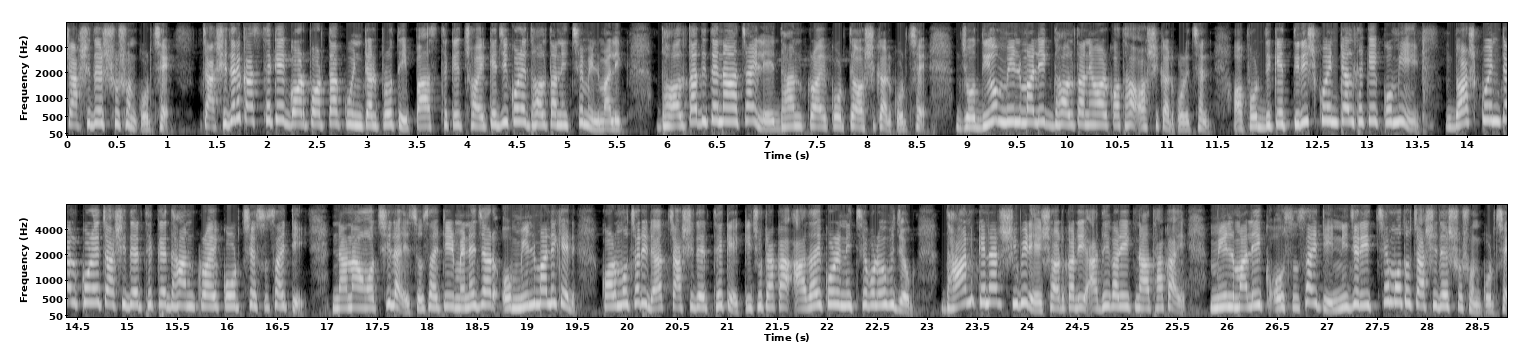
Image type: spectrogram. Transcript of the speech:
চাষিদের শোষণ করছে। চাষিদের কাছ থেকে গড়পর্তা কুইন্টাল প্রতি পাঁচ থেকে ছয় কেজি করে ধলতা নিচ্ছে মিল মালিক। ধলতা দিতে না চাইলে ধান ক্রয় করতে অস্বীকার করছে। যদিও মিল মালিক ধলতা নেওয়ার কথা অস্বীকার করেছেন। অপরদিকে তিরিশ কুইন্টাল থেকে কমিয়ে দশ কুইন্টাল করে চাষিদের থেকে ধান ক্রয় করছে সোসাইটি। নানা অছিলায় সোসাইটির ম্যানেজার ও মিল মালিকের কর্মচারীরা চাষিদের থেকে কিছু টাকা আদায় করে নিচ্ছে বলে অভিযোগ। ধান কেনার শিবিরে সরকারি আধিকারিক না থাকায় মিল মালিক ও সোসাইটি নিজের ইচ্ছে মতো চাষিদের শোষণ করছে।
